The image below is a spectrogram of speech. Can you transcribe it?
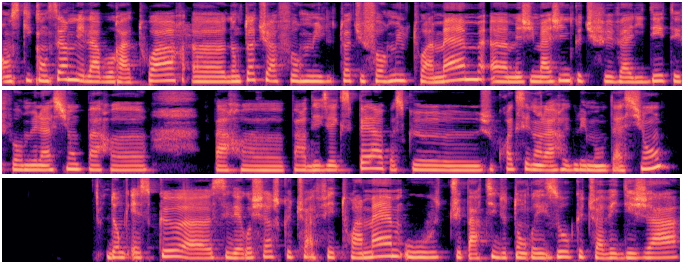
en ce qui concerne les laboratoires, donc toi tu as formule, toi tu formules toi-même, mais j'imagine que tu fais valider tes formulations par par euh, par des experts parce que je crois que c'est dans la réglementation. Donc, est-ce que euh, c'est des recherches que tu as fait toi-même ou tu es parti de ton réseau que tu avais déjà?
